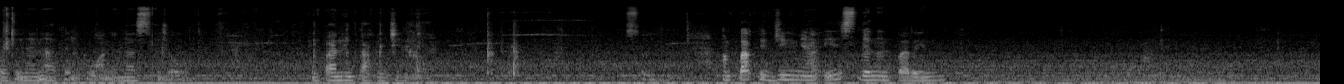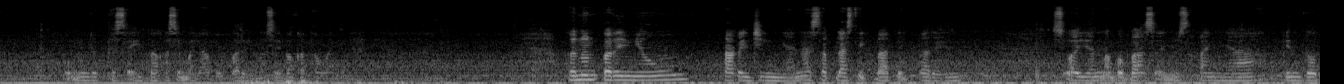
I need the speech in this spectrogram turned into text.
So, tingnan natin kung ano nasa loob. Kung paano yung packaging niya. So, ang packaging niya is ganun pa rin. Pumindot ka sa iba kasi malabo pa rin sa ibang katawan niya. Ganun pa rin yung packaging niya. Nasa plastic bottle pa rin. So, ayan, mababasa nyo sa kanya. Pindot.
